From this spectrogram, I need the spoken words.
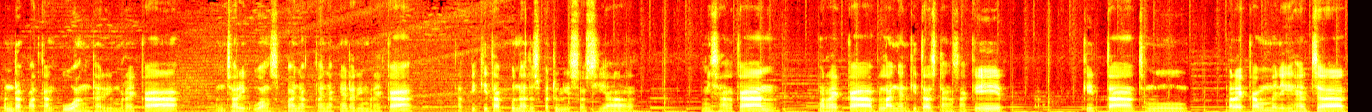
mendapatkan uang dari mereka, mencari uang sebanyak-banyaknya dari mereka, tapi kita pun harus peduli sosial. Misalkan mereka pelanggan kita sedang sakit, kita jenguk mereka memiliki hajat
